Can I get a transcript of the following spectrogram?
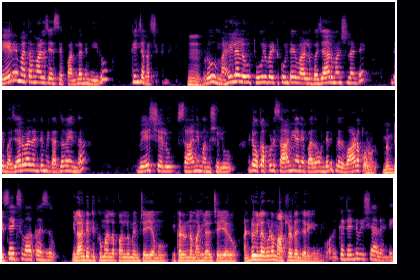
వేరే మతం వాళ్ళు చేసే పనులని మీరు కించపరచకండి. ఇప్పుడు మహిళలు పూలు పెట్టుకుంటే వాళ్ళు బజారు మనుషులు అంటే అంటే బజారు వాళ్ళు అంటే మీకు అర్థమైందా? వేశ్యలు సాని మనుషులు అంటే ఒకప్పుడు సాని అనే పదం ఉండేది ఇప్పుడు అది వాడకూడదు. Sex workers. ఇలాంటి దిక్కుమాల పనులు మేము చెయ్యము ఇక్కడ ఉన్న మహిళలు చెయ్యరు అంటూ ఇలా కూడా మాట్లాడడం జరిగింది. ఇక్కడ రెండు విషయాలండి.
